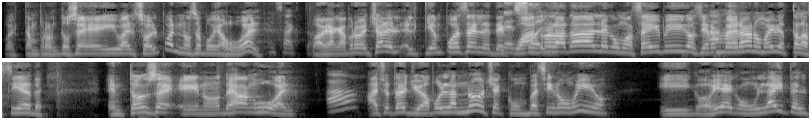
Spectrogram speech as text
Pues tan pronto se iba el sol, pues no se podía jugar. Exacto. Pues había que aprovechar el, el tiempo ese de De 4 sol. de la tarde, como a 6 y pico, si era en verano, maybe hasta las 7. Entonces, eh, no nos dejaban jugar. Ah, Ah, entonces yo iba por las noches con un vecino mío y cogía con un lighter,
